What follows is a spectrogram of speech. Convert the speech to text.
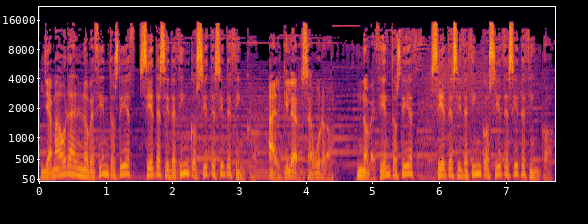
Llama ahora al 910-775-775. Alquiler Seguro. 910-775-775.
